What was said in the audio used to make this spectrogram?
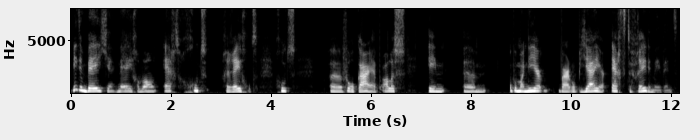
Niet een beetje, nee, gewoon echt goed geregeld. Goed uh, voor elkaar hebt. Alles in, um, op een manier waarop jij er echt tevreden mee bent.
